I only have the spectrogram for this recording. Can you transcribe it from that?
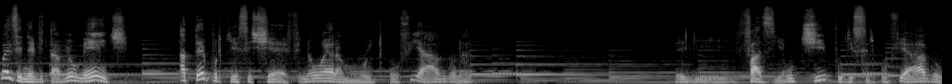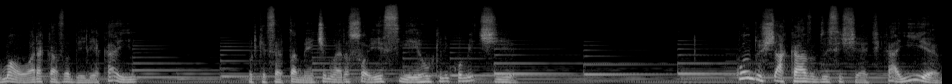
Mas inevitavelmente, até porque esse chefe não era muito confiável, né? Ele fazia um tipo de ser confiável, uma hora a casa dele ia cair porque certamente não era só esse erro que ele cometia. Quando a casa desse chefe caía,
